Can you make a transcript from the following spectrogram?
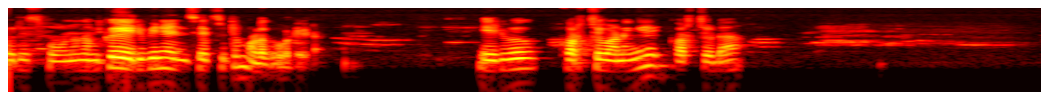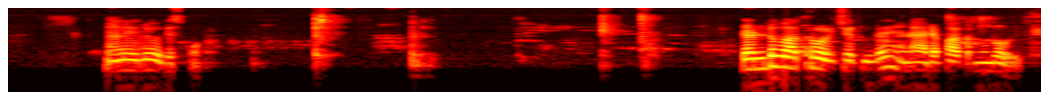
ഒരു സ്പൂണ്. നമുക്ക് എരിവിനനുസരിച്ചിട്ട് മുളക് പൊടി ഇടാം. എരിവ് കുറച്ച് വേണമെങ്കിൽ കുറച്ചിടാം ഞാനിതിൽ ഒരു സ്പൂൺ രണ്ട് പാത്രം ഒഴിച്ചിട്ടുണ്ട്. ഞാൻ അര പാത്രം കൊണ്ട് ഒഴിച്ചു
